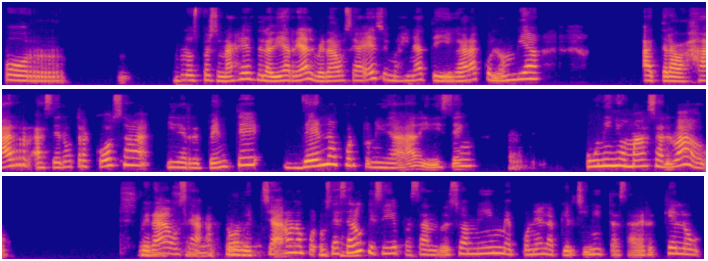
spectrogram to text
por, los personajes de la vida real, ¿verdad? O sea, eso, imagínate llegar a Colombia a trabajar, a hacer otra cosa y de repente den la oportunidad y dicen un niño más salvado, ¿verdad? O sea, aprovecharon, o sea, es algo que sigue pasando. Eso a mí me pone la piel chinita, saber que lo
